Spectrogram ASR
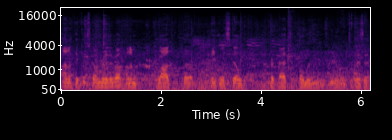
and I think it's gone really well. And I'm glad that people are still prepared to come and you know to visit.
